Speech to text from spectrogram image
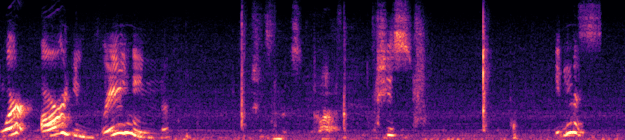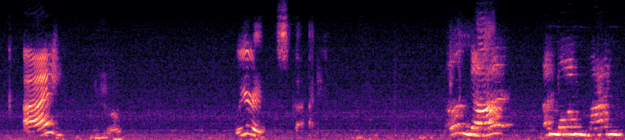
Where are you, Rain? She's in the sky. She's in the sky. Yeah. We're in the sky. I'm not. I'm on mine.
